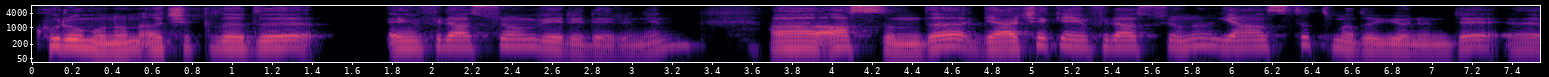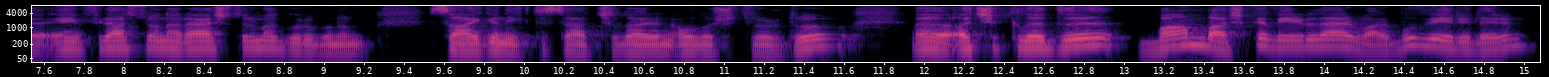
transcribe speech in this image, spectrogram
Kurumu'nun açıkladığı enflasyon verilerinin aslında gerçek enflasyonu yansıtmadığı yönünde e, enflasyon araştırma grubunun saygın iktisatçıların oluşturduğu e, açıkladığı bambaşka veriler var. Bu verilerin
